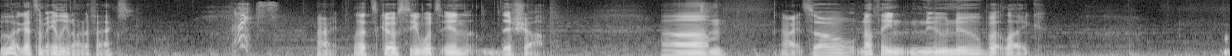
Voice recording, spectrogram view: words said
Ooh, I got some alien artifacts. Nice. All right, let's go see what's in the shop. Um, all right, so nothing new, new, but like, oh,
